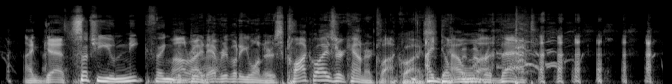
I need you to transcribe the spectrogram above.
I guess. such a unique thing to do. All right, do. everybody wonders clockwise or counterclockwise? I don't How, remember uh, that.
